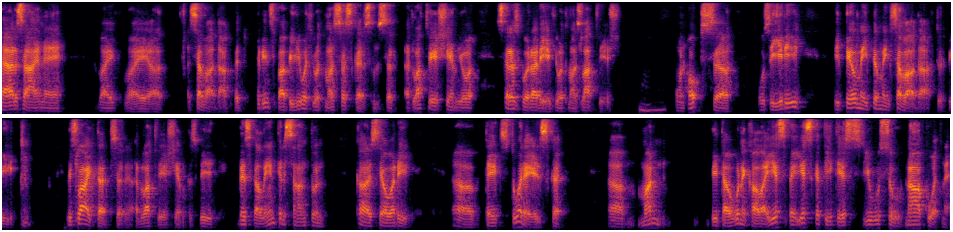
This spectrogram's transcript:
bērzainē vai, vai savādāk. Bet principā bija ļoti, ļoti maz saskarsmes ar, ar latviešiem, jo Strasbūrā arī ir ļoti maz latviešu. Mm. Un hops uz īriju bija pilnīgi, pilnīgi savādāk. Tur bija visu laiku darbs ar, ar latviešiem, kas bija bezgalīgi interesanti. Un, kā es jau arī uh, teicu toreiz, ka uh, man bija tā unikālā iespēja ieskatīties jūsu nākotnē.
